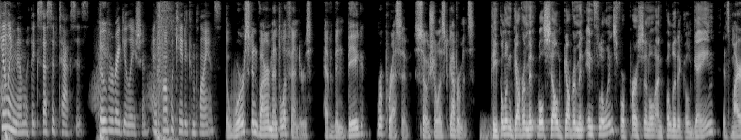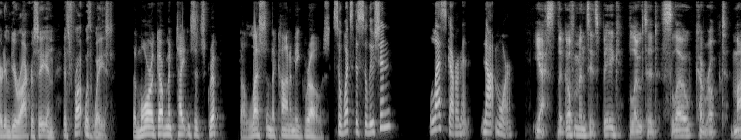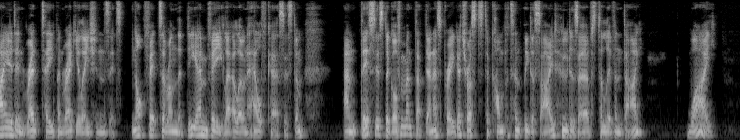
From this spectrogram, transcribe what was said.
killing them with excessive taxes, overregulation, and complicated compliance. The worst environmental offenders have been big, repressive socialist governments. People in government will sell government influence for personal and political gain. It's mired in bureaucracy and it's fraught with waste. The more a government tightens its grip, the less an economy grows. So, what's the solution? Less government, not more. Yes, the government is big, bloated, slow, corrupt, mired in red tape and regulations. It's not fit to run the DMV, let alone a healthcare system. And this is the government that Dennis Prager trusts to competently decide who deserves to live and die? Why?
